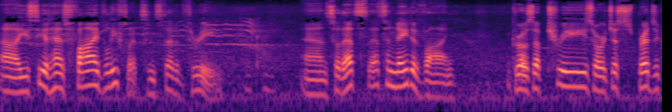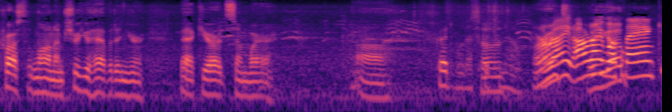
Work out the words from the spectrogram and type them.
uh, you see it has five leaflets instead of three. Okay. And so that's that's a native vine. It grows up trees or just spreads across the lawn. I'm sure you have it in your backyard somewhere. Uh, Good. Well, that's So, good to know. all all right, right. All right. Well, go. thank you.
